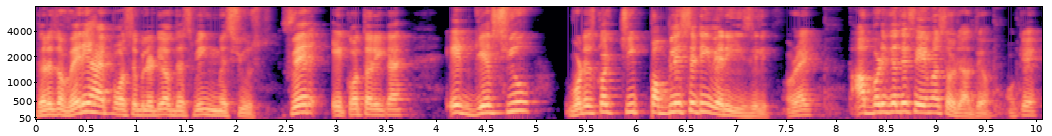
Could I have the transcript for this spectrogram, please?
there is a very high possibility of this being misuse फिर एक और तरीका है। It gives you what is called cheap publicity very easily right आप बड़ी जल्दी फ़ेमस हो जाते हो ओके okay?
